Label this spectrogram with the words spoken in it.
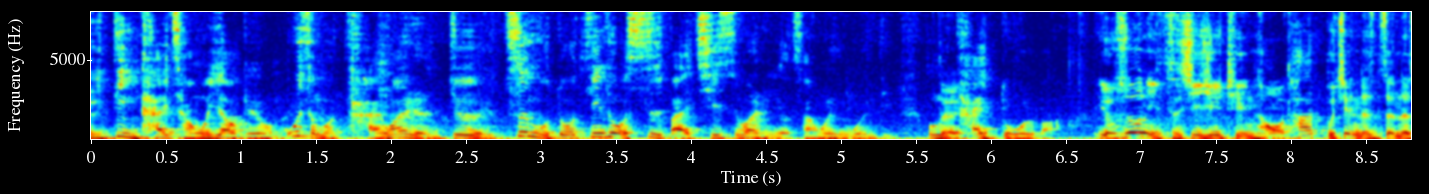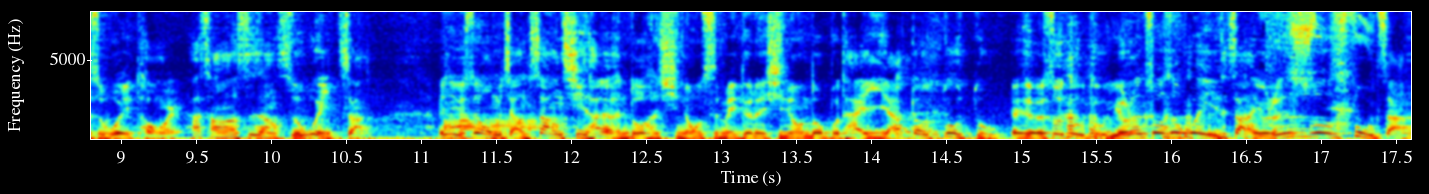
一定开肠胃药给我们。为什么台湾人就有这么多？听说有四百七十万人有肠胃的问题，我们太多了吧？有时候你仔细去听吼，它不见得真的是胃痛，哎，它常常事实上是胃胀。哎，有时候我们讲胀气，它有很多很形容词，每个人形容都不太一样。都肚肚，哎，有人说肚肚，有人说是胃胀，有人是说是腹胀，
